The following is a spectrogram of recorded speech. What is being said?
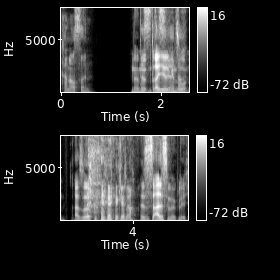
kann auch sein. Ne, Das- mit einem dreijährigen Sohn. Also, genau. es ist alles möglich.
